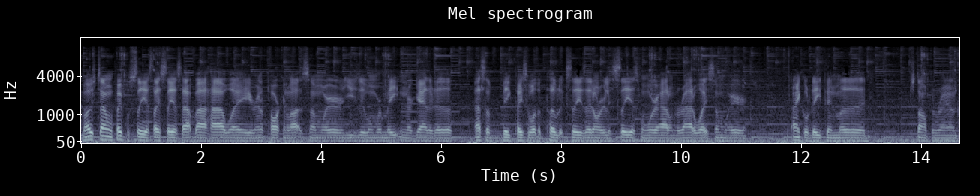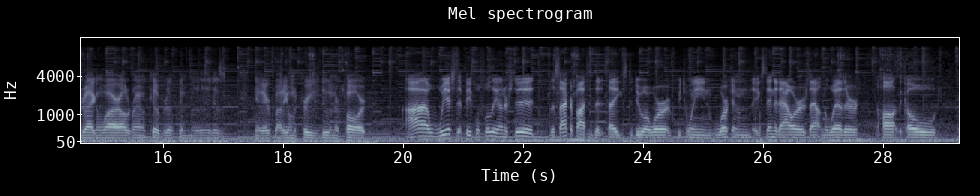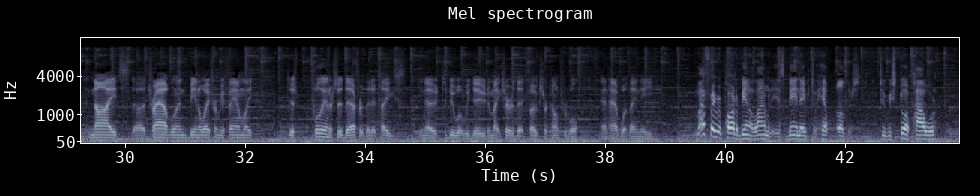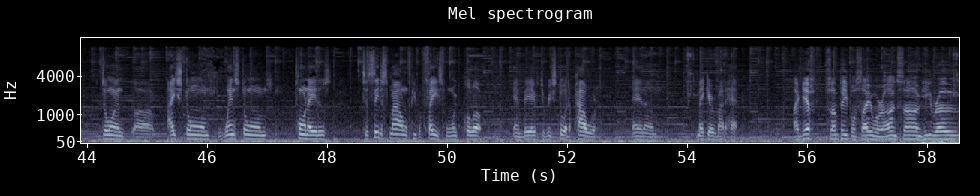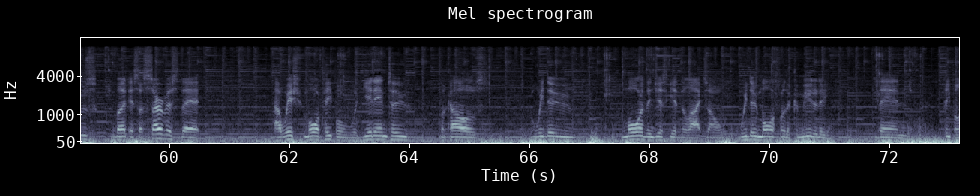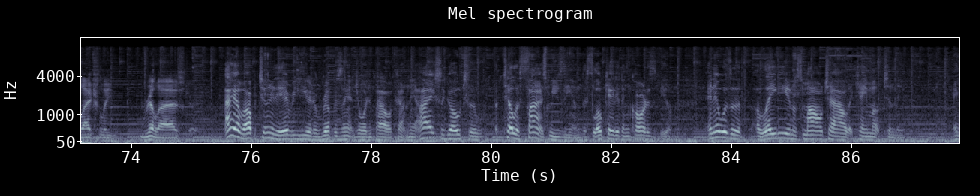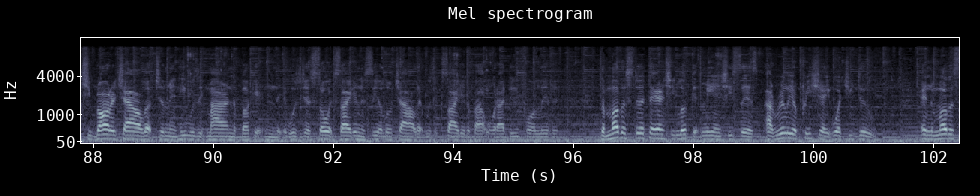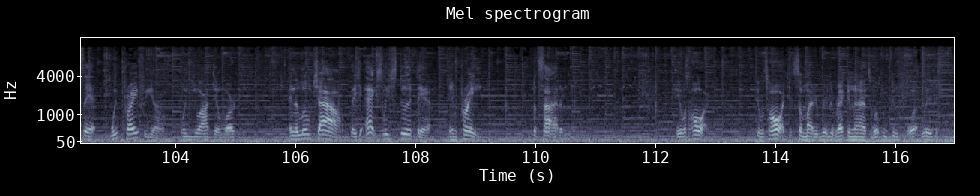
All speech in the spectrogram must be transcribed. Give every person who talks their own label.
Speaker 1: Most time when people see us, they see us out by a highway or in a parking lot somewhere, usually when we're meeting or gathered up. That's a big piece of what the public sees. They don't really see us when we're out on the right of way somewhere, ankle deep in mud, stomping around, dragging wire all around, covered up in mud as you know, everybody on the crew is doing their part.
Speaker 2: I wish that people fully understood the sacrifices that it takes to do our work between working extended hours out in the weather, the hot, the cold, nights, uh, traveling, being away from your family. Just fully understood the effort that it takes, you know, to do what we do to make sure that folks are comfortable and have what they need.
Speaker 3: My favorite part of being a lineman is being able to help others, to restore power during uh, ice storms, windstorms, tornadoes, to see the smile on people's face when we pull up and be able to restore the power and um, make everybody happy.
Speaker 4: I guess some people say we're unsung heroes, but it's a service that I wish more people would get into because we do more than just getting the lights on. We do more for the community than people actually realize.
Speaker 5: I have an opportunity every year to represent Georgia Power Company. I actually go to a Tellus Science Museum that's located in Cartersville. And it was a, a lady and a small child that came up to me. And she brought her child up to me and he was admiring the bucket and it was just so exciting to see a little child that was excited about what I do for a living. The mother stood there and she looked at me and she says, I really appreciate what you do. And the mother said, we pray for y'all when you out there working. And the little child, they actually stood there and prayed beside of me. It was hard. It was hard that somebody really recognized what we do for a living.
